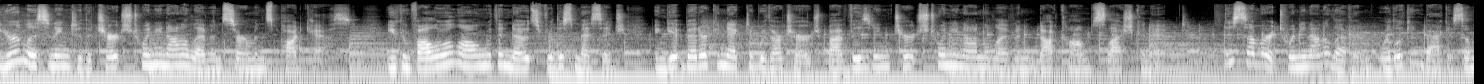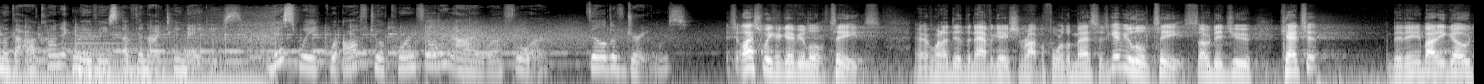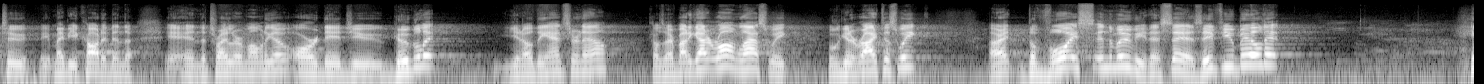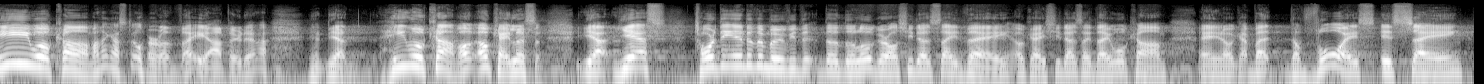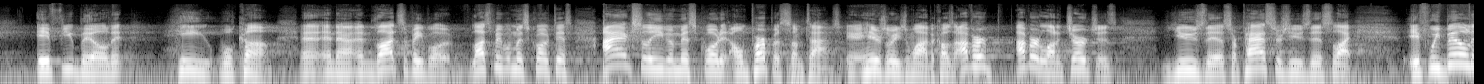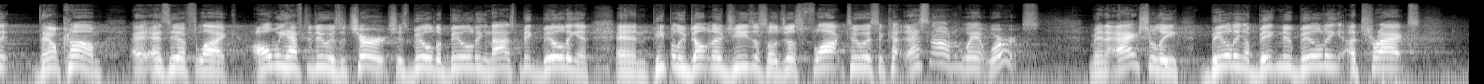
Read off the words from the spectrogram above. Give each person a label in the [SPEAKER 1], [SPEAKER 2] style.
[SPEAKER 1] You're listening to the Church 2911 Sermons podcast. You can follow along with the notes for this message and get better connected with our church by visiting church2911.com/connect. This summer at 2911, we're looking back at some of the iconic movies of the 1980s. This week, we're off to a cornfield in Iowa for Field of Dreams.
[SPEAKER 2] Last week I gave you a little tease uh, when I did the navigation right before the message. I gave you a little tease. So did you catch it? Did anybody go to maybe you caught it in the in the trailer a moment ago, or did you Google it? You know the answer now because everybody got it wrong last week. We'll get it right this week. All right, the voice in the movie that says, "If you build it, he will come." I think I still heard a "they" out there, didn't I? Yeah, he will come. okay, listen. Yeah, yes toward the end of the movie, the, the, the, little girl, she does say they, okay, she does say they will come, and you know, but the voice is saying, if you build it, he will come. And, and, uh, and, lots of people, lots of people misquote this. I actually even misquote it on purpose sometimes. And here's the reason why. Because I've heard, I've heard a lot of churches use this, or pastors use this, like, if we build it, they'll come as if like all we have to do as a church is build a building, a nice big building, and, and people who don't know Jesus will just flock to us. And that's not the way it works. I mean, actually, building a big new building attracts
